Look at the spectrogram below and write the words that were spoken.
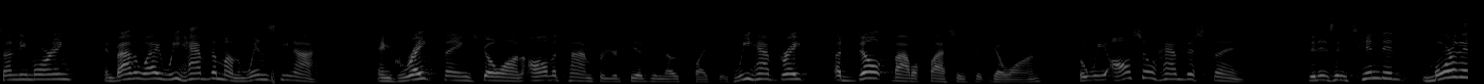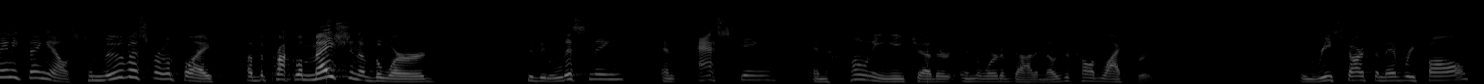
Sunday morning, and by the way, we have them on Wednesday night. And great things go on all the time for your kids in those places. We have great adult Bible classes that go on, but we also have this thing that is intended more than anything else to move us from a place of the proclamation of the word to the listening and asking and honing each other in the Word of God. And those are called life groups. We restart them every fall.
